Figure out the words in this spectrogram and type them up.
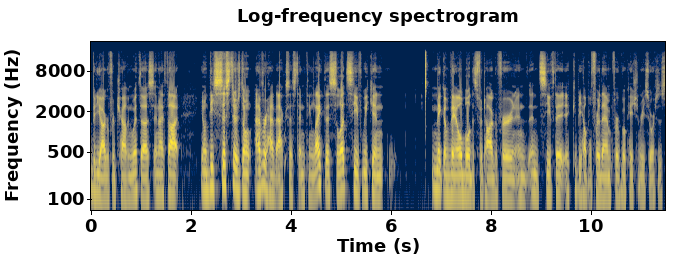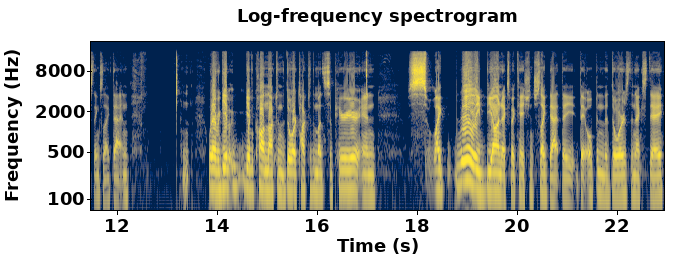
videographer traveling with us, and I thought, you know, these sisters don't ever have access to anything like this, so let's see if we can make available this photographer and, and, and see if they, it could be helpful for them for vocation resources, things like that. And whatever, give, give a call, knocked on the door, talked to the Mother Superior, and like really beyond expectations, just like that, they, they opened the doors the next day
